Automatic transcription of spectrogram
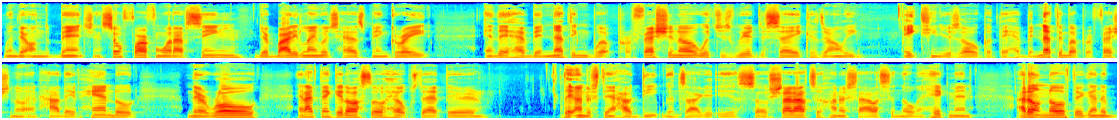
when they're on the bench. And so far from what I've seen, their body language has been great. And they have been nothing but professional, which is weird to say because they're only 18 years old. But they have been nothing but professional in how they've handled their role and I think it also helps that they're they understand how deep Gonzaga is. So shout out to Hunter Sallis and Nolan Hickman. I don't know if they're gonna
